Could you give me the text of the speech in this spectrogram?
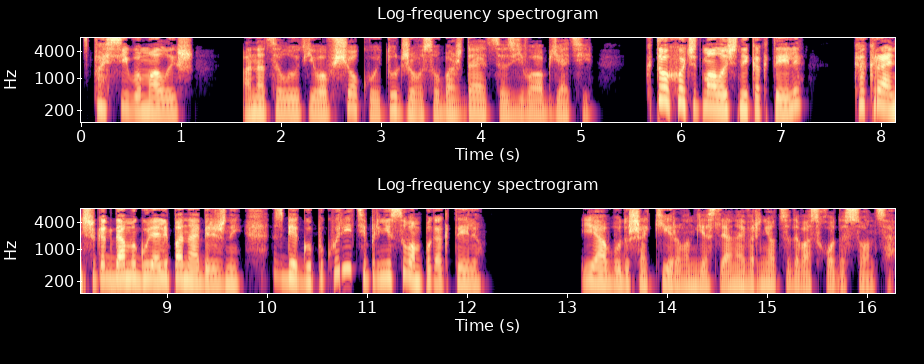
«Спасибо, малыш». Она целует его в щеку и тут же высвобождается из его объятий. «Кто хочет молочные коктейли? Как раньше, когда мы гуляли по набережной. Сбегаю покурить и принесу вам по коктейлю». Я буду шокирован, если она вернется до восхода солнца.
